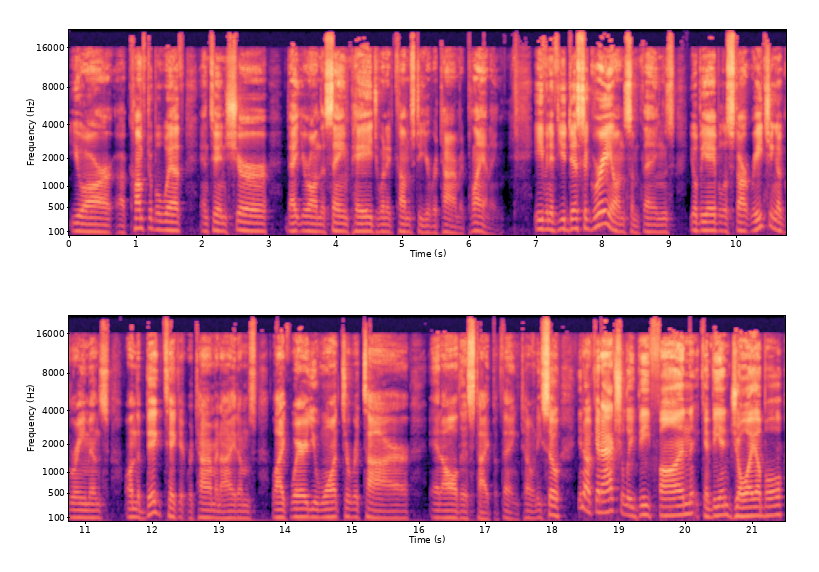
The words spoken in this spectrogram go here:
you are uh, comfortable with and to ensure that you're on the same page when it comes to your retirement planning. even if you disagree on some things, you'll be able to start reaching agreements on the big ticket retirement items like where you want to retire and all this type of thing, Tony. So, you know, it can actually be fun, it can be enjoyable,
